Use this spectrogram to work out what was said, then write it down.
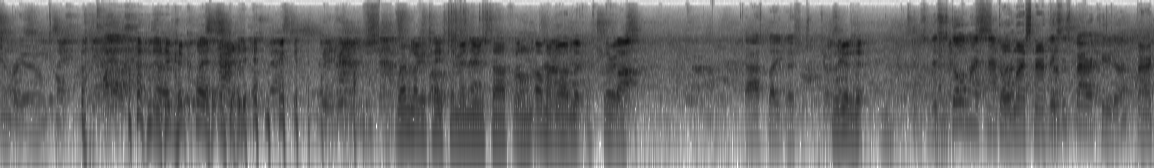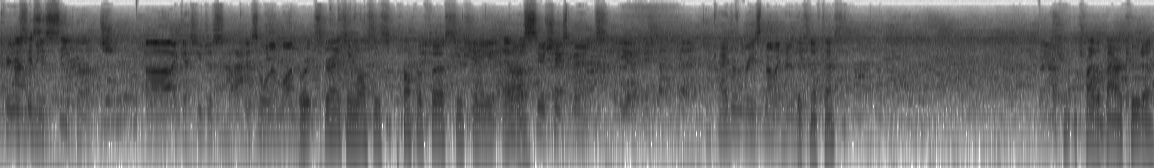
embryo on top. no, good question. We're having like a tasting menu and stuff, and oh my god, look, there it is. That's bloody delicious. Is it good, is it? So this is golden eye snapper. Golden eye snapper. This is barracuda. Barracuda, and this is sea perch. Uh, I guess you just, it's all in one. We're experiencing Ross's proper first sushi ever. First sushi experience. Okay, it doesn't really smell like anything. Good anything. sniff test. Try the barracuda.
